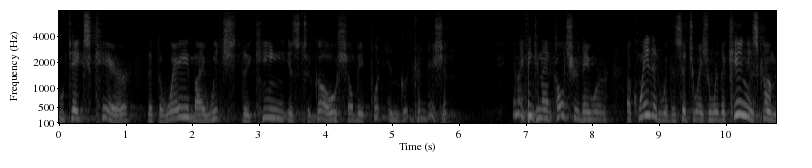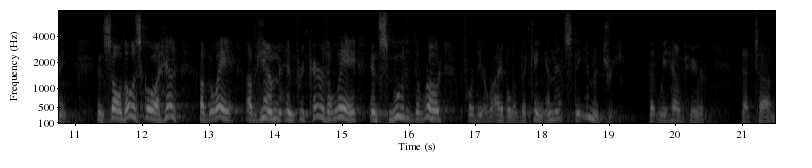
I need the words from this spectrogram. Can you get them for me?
who takes care that the way by which the king is to go shall be put in good condition. And I think in that culture they were acquainted with the situation where the king is coming. And so those go ahead of the way of him and prepare the way and smooth the road for the arrival of the king. And that's the imagery that we have here that um,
